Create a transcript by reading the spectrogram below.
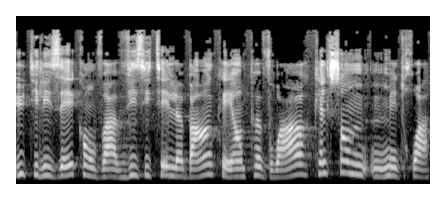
utiliser, qu'on va visiter la banque et on peut voir quels sont mes droits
